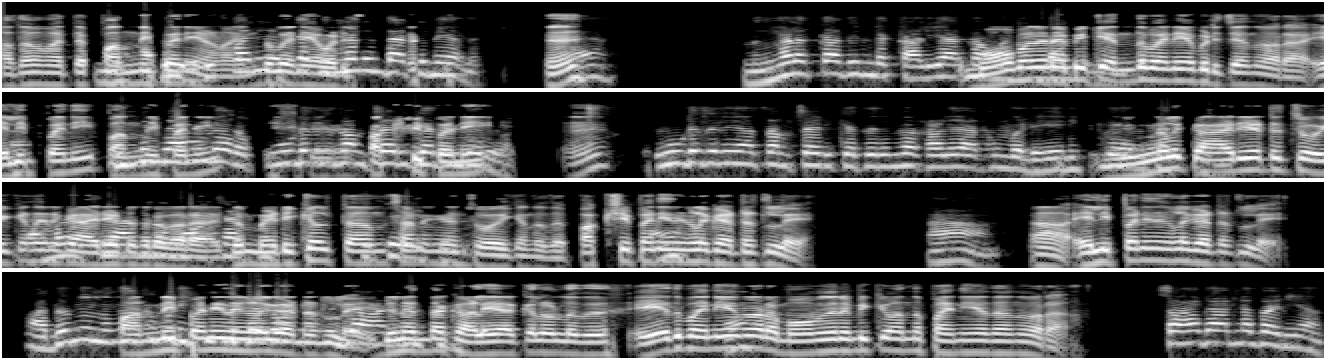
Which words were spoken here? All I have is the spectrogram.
അതോ മറ്റേ പന്നിപ്പനിയാണോ? എന്ത് പനിയാ പഠിച്ചത് നിങ്ങളൊക്കെ അതിന്റെ കളിയാക്കാൻ മുഹമ്മദ് നബിക്ക്. എന്ത് പനിയാ പിടിച്ചെന്ന് പറ? എലിപ്പനി പന്നിപ്പനി പക്ഷിപ്പനി? കൂടുതൽ ഞാൻ സംസാരിക്കത്തില്ല നിങ്ങൾ കളിയാക്കുമ്പോൾ എനിക്ക് നിങ്ങൾ കാര്യമായിട്ട് ചോദിക്കണതിന് കാര്യമായിട്ട് പറ. ഇത് മെഡിക്കൽ ടേംസ് ആണ് ഞാൻ ചോദിക്കുന്നത്. പക്ഷിപ്പനി നിങ്ങൾ കേട്ടിട്ടില്ലേ? ആ എലിപ്പനി നിങ്ങൾ കേട്ടിട്ടില്ലേ? അതൊന്നും പന്നിപ്പനി നിങ്ങൾ കേട്ടിട്ടില്ലേ? ഇതിലെന്താ കളിയാക്കലുള്ളത്? ഏത് പനിയെന്ന് പറ? മുഹമ്മദ് നബിക്ക് വന്ന പനി ഏതാന്ന് പറ? സാധാരണ പനിയാണ്.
